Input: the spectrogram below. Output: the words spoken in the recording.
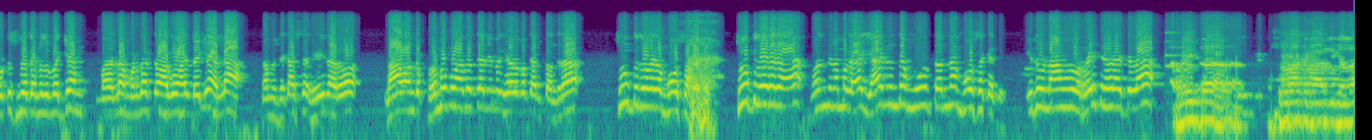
ಮುಟ್ಟಿಸ್ಬೇಕು ಅನ್ನೋದ್ರ ಬಗ್ಗೆ ಎಲ್ಲ ಮನದಟ್ಟು ಆಗುವ ಬಗ್ಗೆ ಎಲ್ಲ ನಮ್ಮ ಜಕಾಶ್ ಹೇಳಿದಾರು. ನಾವೊಂದು ಪ್ರಮುಖವಾದದ್ದ ನಿಮಗೆ ಹೇಳ್ಬೇಕಂತಂದ್ರ ತೂಕದೊಳಗ ಮೋಸ. ತೂಕದೊಳಗ ಒಂದು ನಮಗ ಎರಡರಿಂದ ಮೂರು ಟನ್ನ ಮೋಸ ಆಕೈತಿ ಇದು ನಾವು ರೈತರು ಹೇಳತ್ತಿಲ್ಲ ರೈತ ಹೋರಾಟಗಾರರಿಗೆಲ್ಲ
